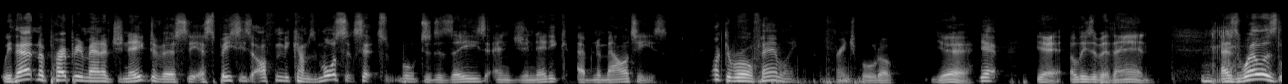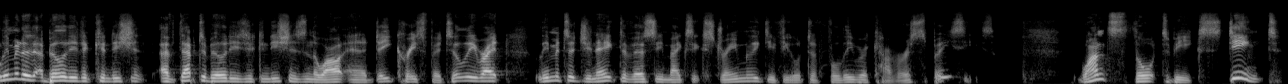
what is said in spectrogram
Without an appropriate amount of genetic diversity, a species often becomes more susceptible to disease and genetic abnormalities. Like the royal family. French bulldog. Yeah. Yeah. Yeah. Elizabeth Ann. As well as limited ability to condition adaptability to conditions in the wild and a decreased fertility rate, limited genetic diversity makes it extremely difficult to fully recover a species. Once thought to be extinct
